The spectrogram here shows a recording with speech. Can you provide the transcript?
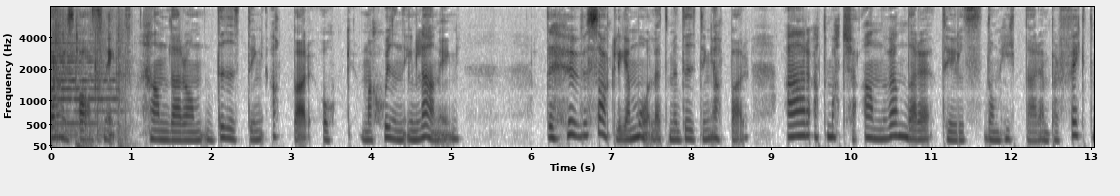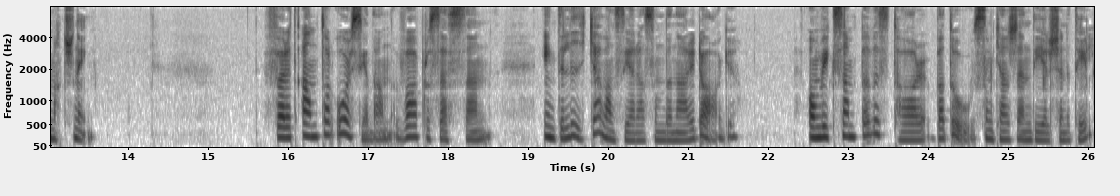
Dagens avsnitt handlar om datingappar och maskininlärning. Det huvudsakliga målet med datingappar är att matcha användare tills de hittar en perfekt matchning. För ett antal år sedan var processen inte lika avancerad som den är idag. Om vi exempelvis tar Badoo, som kanske en del känner till.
